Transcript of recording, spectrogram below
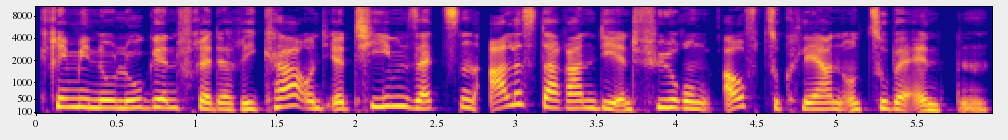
Kriminologin Frederika und ihr Team setzen alles daran, die Entführung aufzuklären und zu beenden.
